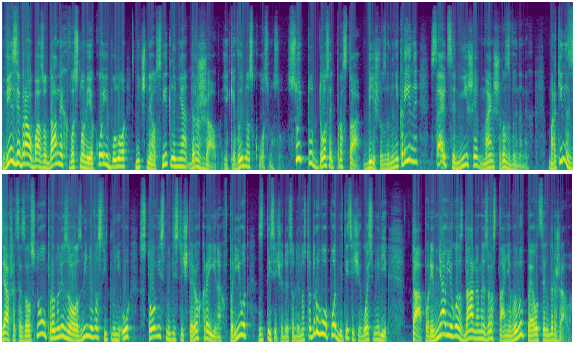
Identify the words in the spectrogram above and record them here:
Він зібрав базу даних, в основі якої було нічне освітлення держав, яке видно з космосу. Суть тут досить проста: більш розвинені країни стають сильніше менш розвинених. Мартінес, взявши це за основу, проаналізував зміни в освітленні у 184 країнах в період з 1992 по 2008 рік та порівняв його з даними зростання ВВП у цих державах.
